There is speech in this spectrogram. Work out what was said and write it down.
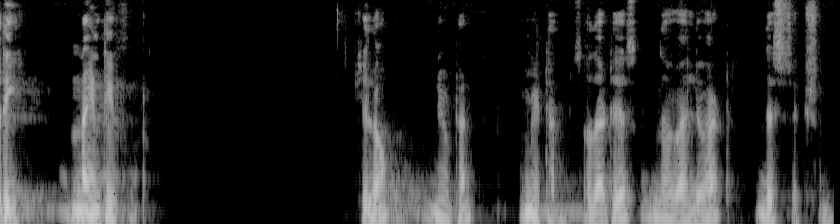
3 94 kilo newton meter. So that is the value at this section.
